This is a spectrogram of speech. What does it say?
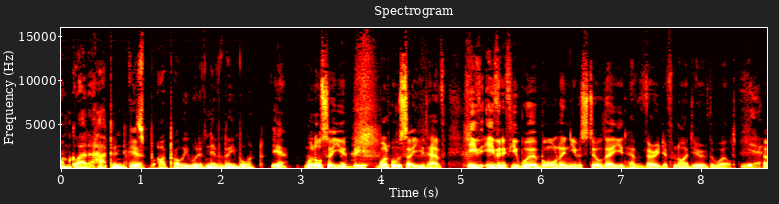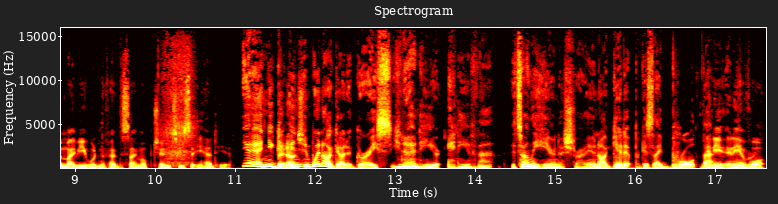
I'm glad it happened because Yeah. I probably would have never been born. Yeah. Well, also you'd be. Well, also you'd have. Even if you were born and you were still there, you'd have a very different idea of the world. Yeah. And maybe you wouldn't have had the same opportunities that you had here. Yeah, and you get, knows? and when I go to Greece, you don't hear any of that. It's only here in Australia, and I get it because they brought that. Mm. Any- any of what?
